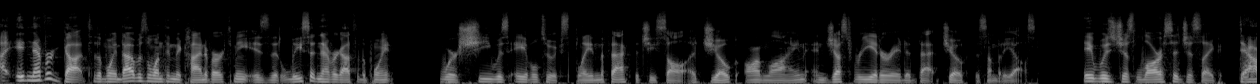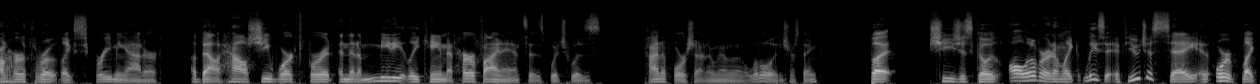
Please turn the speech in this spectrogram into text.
I, it never got to the point. That was the one thing that kind of irked me is that Lisa never got to the point where she was able to explain the fact that she saw a joke online and just reiterated that joke to somebody else. It was just Larsa just like down her throat, like screaming at her about how she worked for it and then immediately came at her finances, which was kind of foreshadowing and a little interesting. But she just goes all over it. I'm like, Lisa, if you just say, or like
